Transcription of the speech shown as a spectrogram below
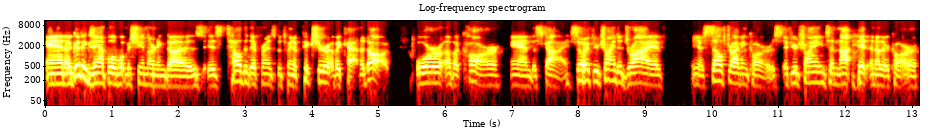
And a good example of what machine learning does is tell the difference between a picture of a cat and a dog or of a car and the sky. So if you're trying to drive, you know, self-driving cars, if you're trying to not hit another car,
